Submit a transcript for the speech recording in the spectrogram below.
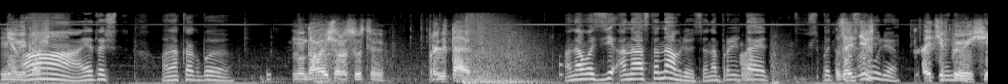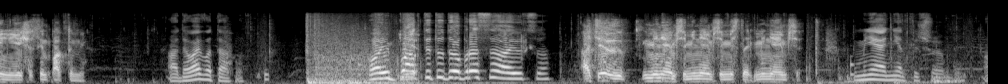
Не, мне кажется. А, это ж... Она как бы... Ну давай еще раз выстрелим. Пролетает. Она вот здесь... Она останавливается, она пролетает под Зайди текстуре. Зайти в помещение, я сейчас импактами. А, давай вот так вот. А импакты туда бросаются. А теперь меняемся, меняемся, места, меняемся. У меня нет еще. А,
